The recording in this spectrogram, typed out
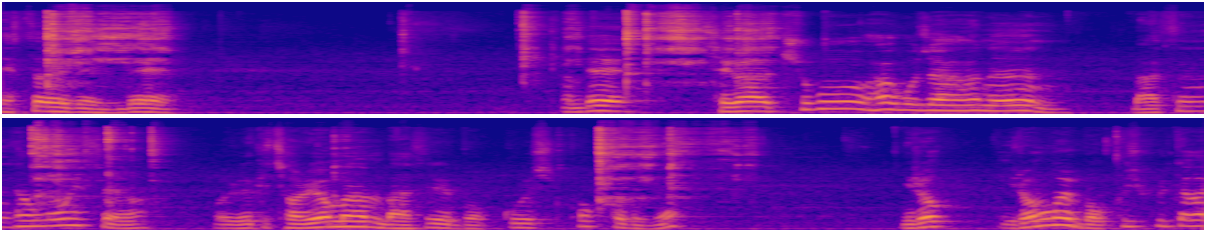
했어야 되는데 근데 제가 추구하고자 하는 맛은 성공했어요. 뭐 이렇게 저렴한 맛을 먹고 싶었거든요. 이런 이런 걸 먹고 싶을 때가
